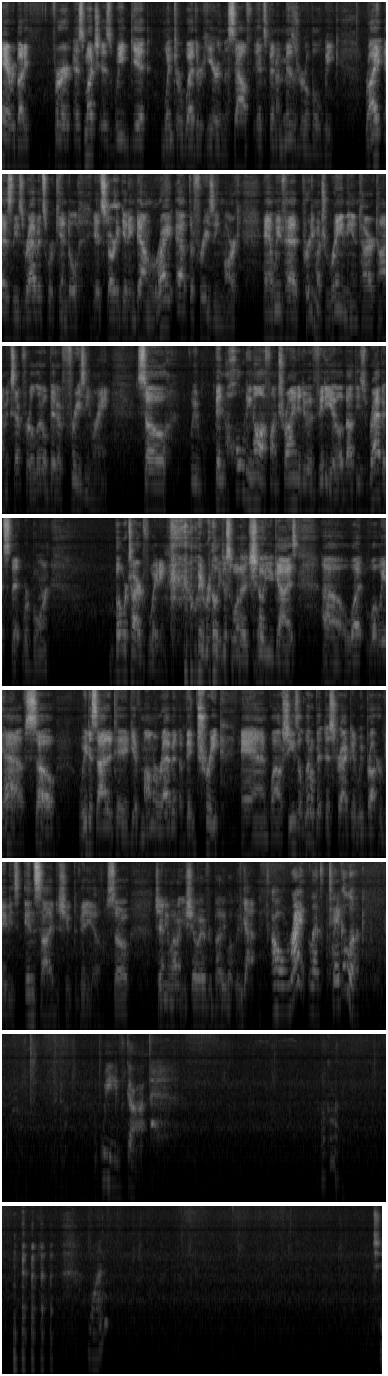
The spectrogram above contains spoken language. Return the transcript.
Hey everybody. For as much as we get winter weather here in the south, it's been a miserable week. Right as these rabbits were kindled, it started getting down right at the freezing mark and we've had pretty much rain the entire time except for a little bit of freezing rain. So we've been holding off on trying to do a video about these rabbits that were born but we're tired of waiting. we really just want to show you guys uh, what what we have. So we decided to give Mama Rabbit a big treat and while she's a little bit distracted we brought her babies inside to shoot the video. So Jenny why don't you show everybody what we've got. All right, let's take a look. We've got. Oh, come on. One. Two.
